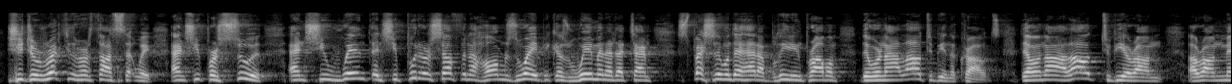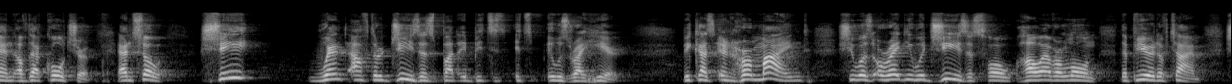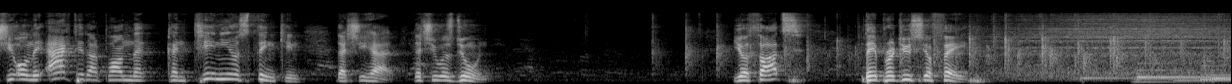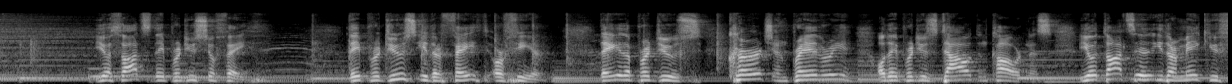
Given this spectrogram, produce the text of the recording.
she directed her thoughts that way and she pursued and she went and she put herself in a harm's way because women at that time, especially when they had a bleeding problem, they were not allowed to be in the crowds. They were not allowed to be around, around men of that culture. And so she went after Jesus but it, it was right here. Because in her mind, she was already with Jesus for however long the period of time. She only acted upon the continuous thinking that she had, that she was doing. Your thoughts, they produce your faith. Your thoughts, they produce your faith. They produce either faith or fear. They either produce courage and bravery or they produce doubt and cowardness. Your thoughts either make you,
